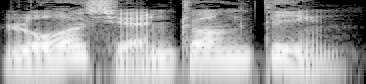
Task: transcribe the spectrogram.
螺旋装订。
